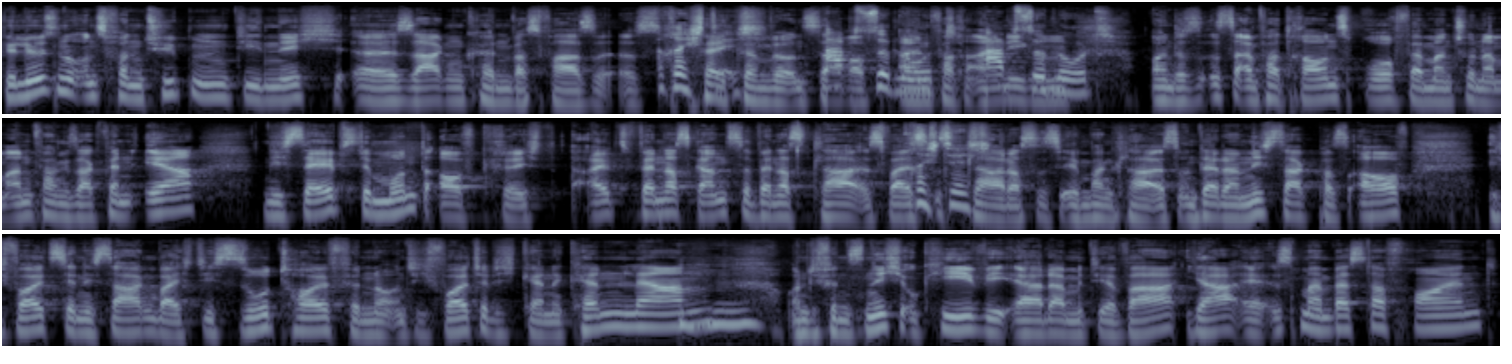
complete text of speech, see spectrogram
Wir lösen uns von Typen, die nicht äh, sagen können, was Phase ist. Richtig. Vielleicht können wir uns darauf Absolut. einfach einigen. Absolut. Und das ist ein Vertrauensbruch, wenn man schon am Anfang sagt, wenn er nicht selbst den Mund aufkriegt, als wenn das Ganze, wenn das klar ist, weil es Richtig. ist klar, dass es irgendwann klar ist und der dann nicht sagt, pass auf, ich wollte es dir nicht sagen, weil ich dich so toll finde und ich wollte dich gerne kennenlernen Mhm. und ich finde es nicht okay, wie er da mit dir war. Ja, er ist mein bester Freund.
